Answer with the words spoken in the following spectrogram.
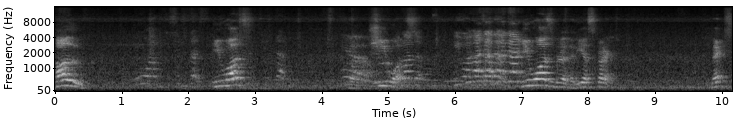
Hulk. He was sister. He was. Sister. She was. He was a brother. He was brother. Yes, correct. Next.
